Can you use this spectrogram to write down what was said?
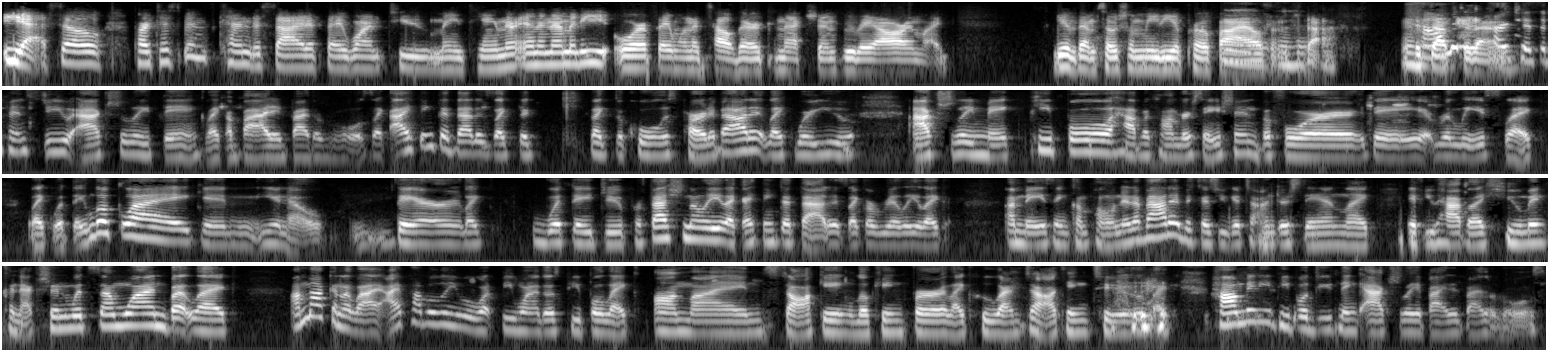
Yeah, so participants can decide if they want to maintain their anonymity or if they want to tell their connection who they are and like give them social media profiles mm-hmm. and stuff. It's How many participants do you actually think like abided by the rules? Like I think that that is like the like the coolest part about it, like where you actually make people have a conversation before they release like like what they look like and you know their like what they do professionally. Like I think that that is like a really like amazing component about it because you get to understand like if you have a human connection with someone, but like I'm not gonna lie, I probably would be one of those people like online stalking, looking for like who I'm talking to. like, how many people do you think actually abided by the rules?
